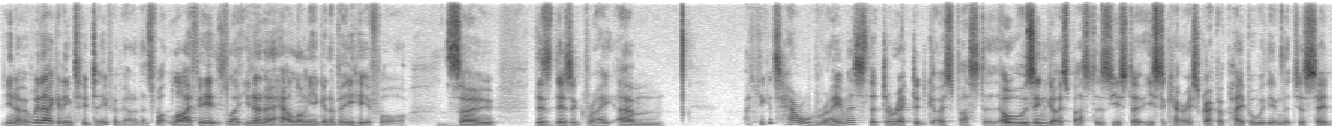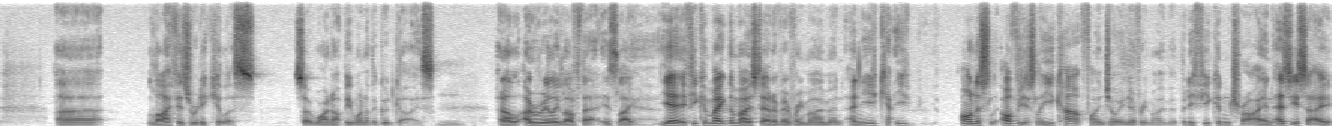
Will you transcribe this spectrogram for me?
you know, without getting too deep about it, that's what life is. Like you don't know how long you're going to be here for. So there's there's a great. Um, I think it's Harold Ramis that directed Ghostbusters. Oh, it was in Ghostbusters. Used to used to carry a scrap of paper with him that just said, uh, "Life is ridiculous, so why not be one of the good guys?" And I, I really love that. It's like, yeah. if you can make the most out of every moment, and you can, you, honestly, obviously, you can't find joy in every moment, but if you can try, and as you say,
